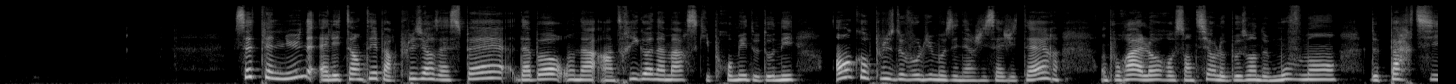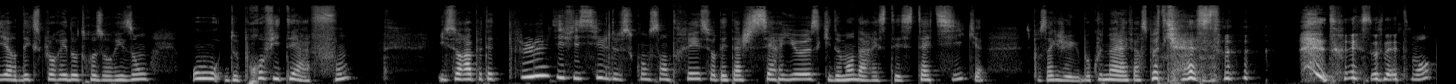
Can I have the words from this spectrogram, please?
Cette pleine lune, elle est teintée par plusieurs aspects. D'abord, on a un trigone à Mars qui promet de donner encore plus de volume aux énergies sagittaires, on pourra alors ressentir le besoin de mouvement, de partir, d'explorer d'autres horizons ou de profiter à fond. Il sera peut-être plus difficile de se concentrer sur des tâches sérieuses qui demandent à rester statique. C'est pour ça que j'ai eu beaucoup de mal à faire ce podcast. Très honnêtement.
